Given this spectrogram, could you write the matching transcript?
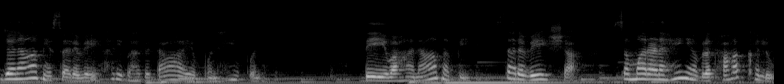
जनाम्य सर्वे हरिभगताय पुनः पुनः। देवानामपि सर्वेषा समरणः वृथा खलु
